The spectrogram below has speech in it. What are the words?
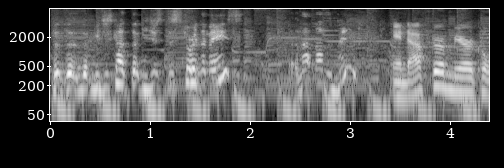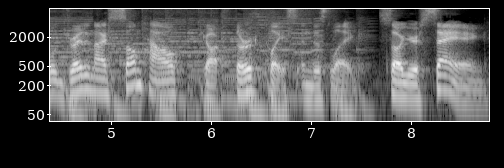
the, the, the, we just got the, you just destroyed the maze? That, that's big. And after a miracle, Dread and I somehow got third place in this leg. So you're saying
